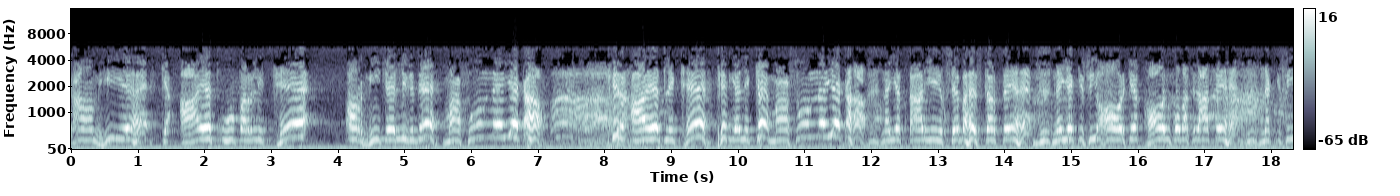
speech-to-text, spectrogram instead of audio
काम ही ये है कि आयत ऊपर लिखे और नीचे लिख दे, मासूम ने ये कहा। फिर आयत लिखे, फिर ये लिखे, मासूम ने ये कहा। न ये तारीख से बहस करते हैं, न ये किसी और के कौल को बतलाते हैं, न किसी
